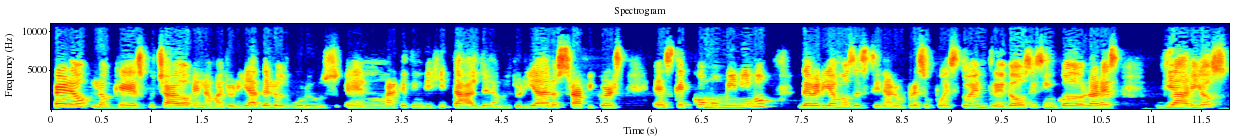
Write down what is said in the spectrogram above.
pero lo que he escuchado en la mayoría de los gurús en marketing digital, de la mayoría de los traffickers, es que como mínimo deberíamos destinar un presupuesto entre 2 y 5 dólares diarios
